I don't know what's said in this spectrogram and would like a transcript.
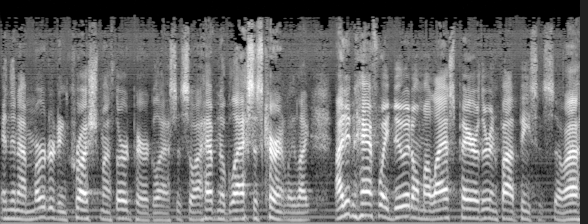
and then I murdered and crushed my third pair of glasses, so I have no glasses currently. Like I didn't halfway do it on my last pair; they're in five pieces, so I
